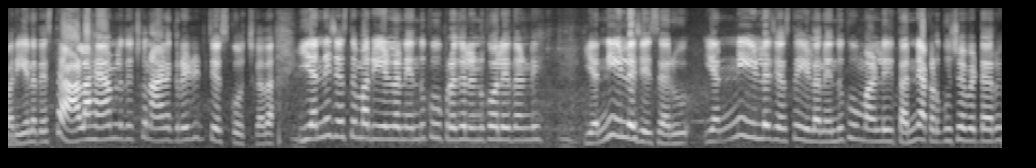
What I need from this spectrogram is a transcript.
మరి ఈయన తెస్తే వాళ్ళ హయాంలో తెచ్చుకుని ఆయన క్రెడిట్ చేసుకోవచ్చు కదా. ఇవన్నీ చేస్తే మరి వీళ్ళని ఎందుకు ప్రజలు ఎన్నుకోలేదండి? ఇవన్నీ వీళ్ళే చేశారు. ఇవన్నీ వీళ్ళే చేస్తే వీళ్ళని ఎందుకు మళ్ళీ తన్ని అక్కడ కూర్చోబెట్టారు?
